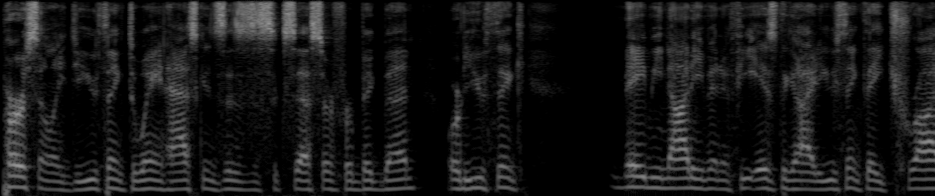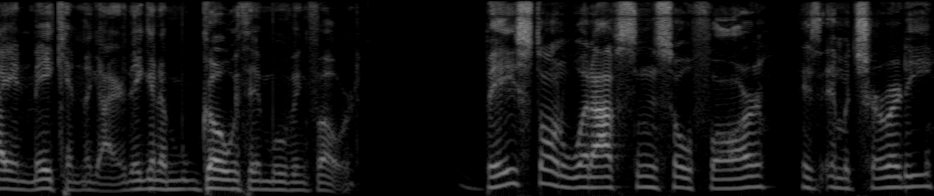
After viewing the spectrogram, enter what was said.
personally? Do you think Dwayne Haskins is the successor for Big Ben, or do you think maybe not even if he is the guy? Do you think they try and make him the guy? Are they going to go with him moving forward? Based on what I've seen so far, his immaturity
